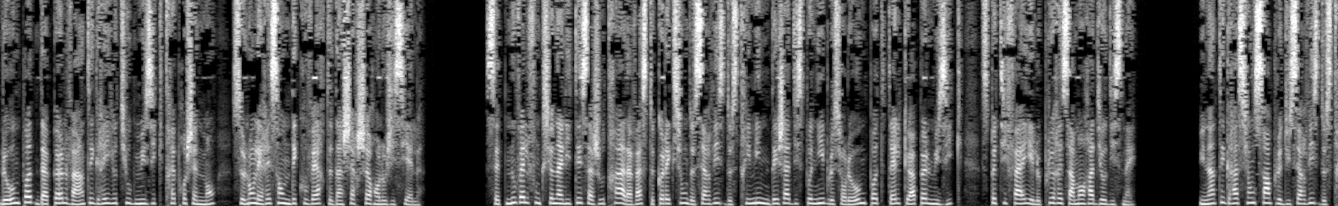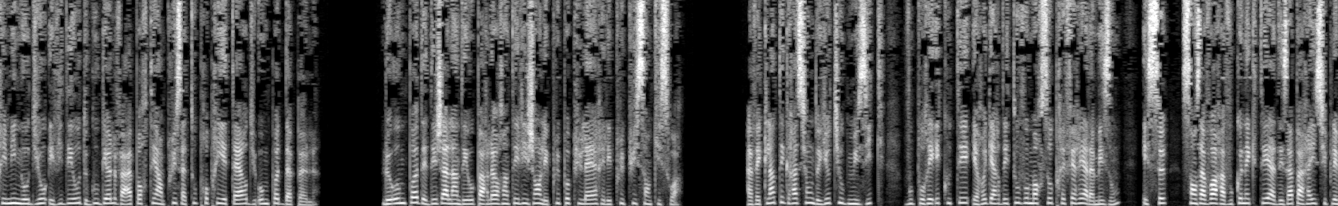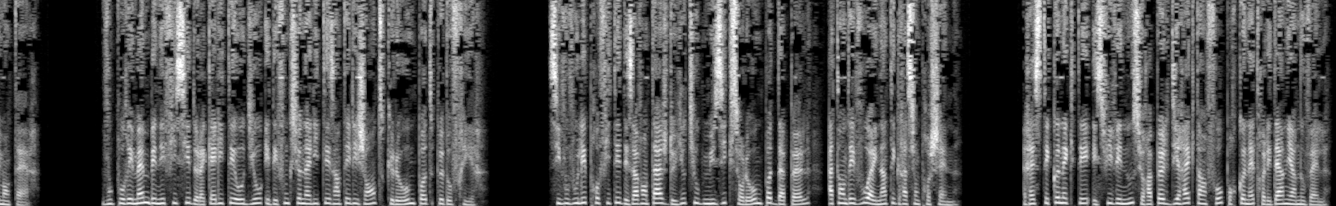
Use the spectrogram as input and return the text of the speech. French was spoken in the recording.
Le HomePod d'Apple va intégrer YouTube Music très prochainement, selon les récentes découvertes d'un chercheur en logiciel. Cette nouvelle fonctionnalité s'ajoutera à la vaste collection de services de streaming déjà disponibles sur le HomePod tels que Apple Music, Spotify et le plus récemment Radio Disney. Une intégration simple du service de streaming audio et vidéo de Google va apporter un plus à tout propriétaire du HomePod d'Apple. Le HomePod est déjà l'un des haut-parleurs intelligents les plus populaires et les plus puissants qui soient. Avec l'intégration de YouTube Music, vous pourrez écouter et regarder tous vos morceaux préférés à la maison, et ce, sans avoir à vous connecter à des appareils supplémentaires. Vous pourrez même bénéficier de la qualité audio et des fonctionnalités intelligentes que le HomePod peut offrir. Si vous voulez profiter des avantages de YouTube Music sur le HomePod d'Apple, attendez-vous à une intégration prochaine. Restez connectés et suivez-nous sur Apple Direct Info pour connaître les dernières nouvelles.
